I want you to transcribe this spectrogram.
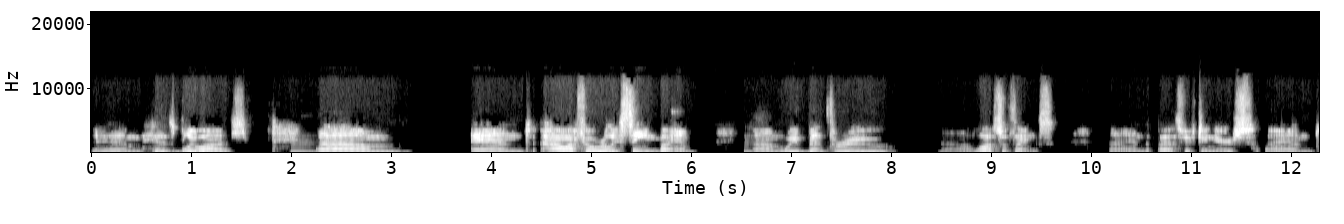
and his blue eyes, mm. um, and how I feel really seen by him. Mm-hmm. Um, we've been through uh, lots of things uh, in the past 15 years, and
